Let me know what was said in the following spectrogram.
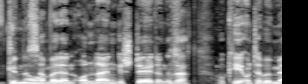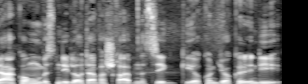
Und Genau. das haben wir dann online gestellt und gesagt, okay, unter Bemerkungen müssen die Leute einfach schreiben, dass sie Georg und Jockel in die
